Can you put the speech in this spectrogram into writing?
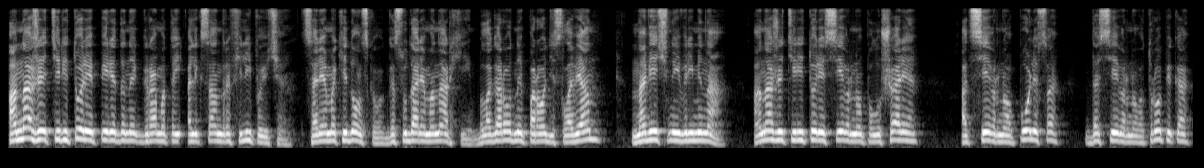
она же территория, переданная грамотой Александра Филипповича, царя Македонского, государя монархии, благородной породе славян, на вечные времена, она же территория Северного полушария, от Северного полюса до Северного тропика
